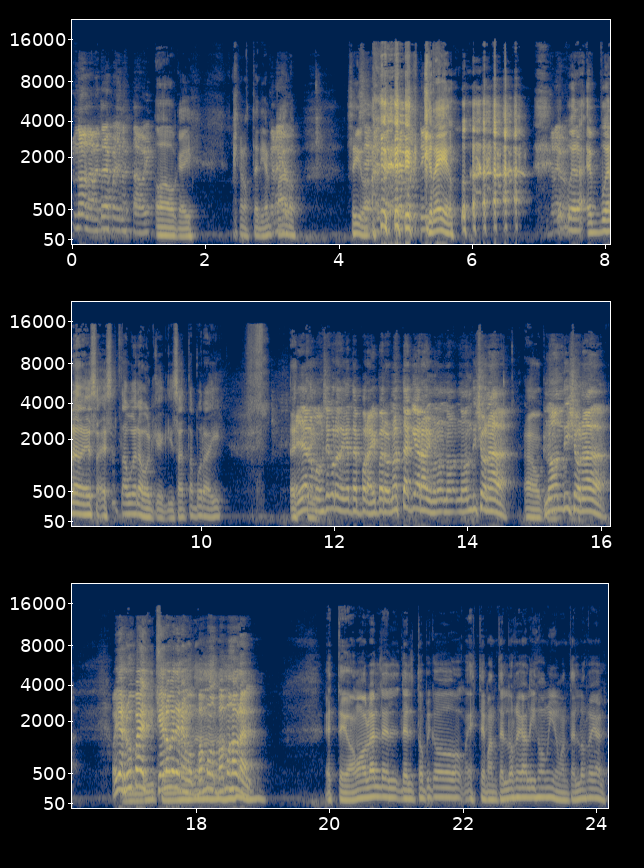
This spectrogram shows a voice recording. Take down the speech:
No, la meta de español no está hoy. Oh, ok. Que nos tenía el palo. Sí, va. Creo. creo. Es buena, es buena de esa. Esa está buena porque quizás está por ahí. Ella a lo Este, mejor seguro de que está por ahí, pero no está aquí ahora mismo. No, no, no han dicho nada. Ah, ok. No han dicho nada. Oye, No Rupert, ¿qué es lo que tenemos? Vamos, vamos a hablar. Este, vamos a hablar del, del tópico, este, mantenerlo real, hijo mío, mantenerlo real.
